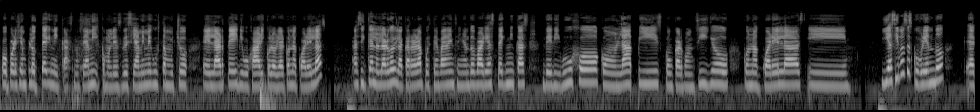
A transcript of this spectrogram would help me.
O por ejemplo técnicas, no sé, a mí, como les decía, a mí me gusta mucho el arte y dibujar y colorear con acuarelas. Así que a lo largo de la carrera pues te van enseñando varias técnicas de dibujo con lápiz, con carboncillo, con acuarelas y, y así vas descubriendo eh,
